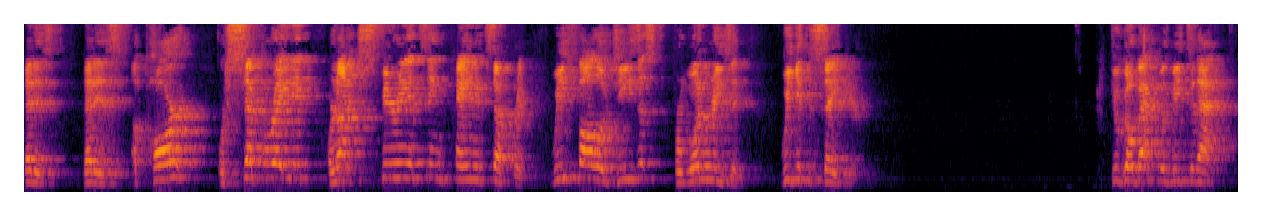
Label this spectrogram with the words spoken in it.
that is, that is apart or separated or not experiencing pain and suffering. We follow Jesus for one reason we get the Savior. If you'll go back with me to that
